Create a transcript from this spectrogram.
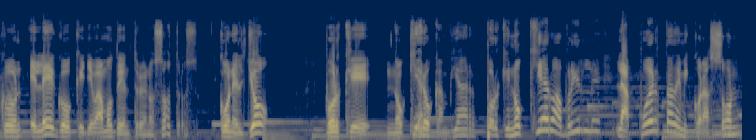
con el ego que llevamos dentro de nosotros, con el yo, porque no quiero cambiar, porque no quiero abrirle la puerta de mi corazón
